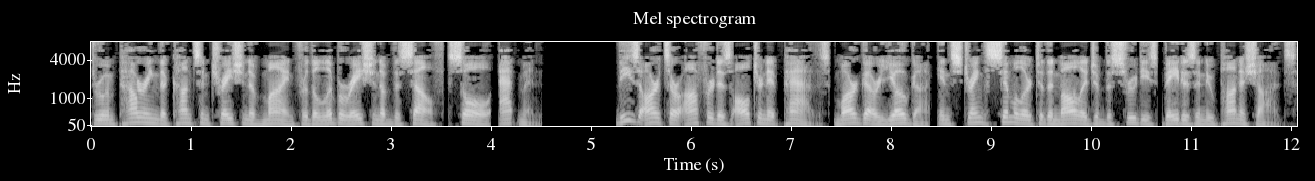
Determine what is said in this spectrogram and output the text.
through empowering the concentration of mind for the liberation of the self soul, Atman. These arts are offered as alternate paths marga or yoga, in strength similar to the knowledge of the Srutis Vedas and Upanishads.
